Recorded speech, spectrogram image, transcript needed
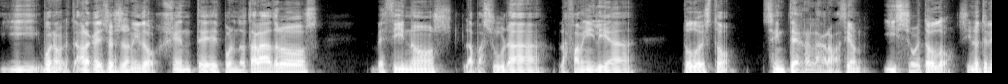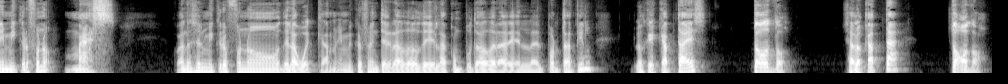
y bueno, ahora que he dicho ese sonido, gente poniendo taladros, vecinos, la basura, la familia, todo esto se integra en la grabación. Y sobre todo, si no tiene micrófono, más. Cuando es el micrófono de la webcam, el micrófono integrado de la computadora del portátil, lo que capta es todo. O sea, lo capta todo.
